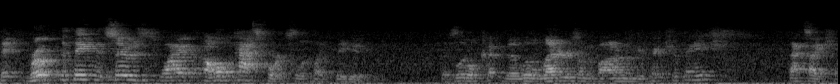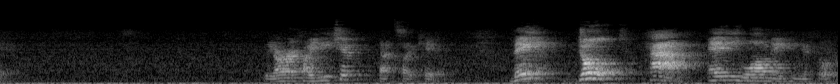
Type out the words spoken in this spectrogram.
that wrote the thing that shows why all the passports look like they do. Those little, the little letters on the bottom of your picture page, that's ICAO. The RFID chip, that's ICAO. They don't have any lawmaking authority.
